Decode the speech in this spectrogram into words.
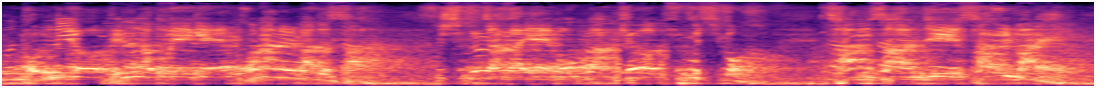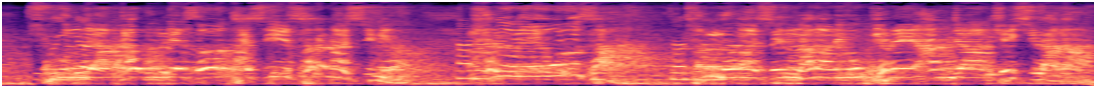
본디오 빌라도에게 고난을 받으사 십자가에 못 박혀 죽으시고 참사한 지 사흘 만에 죽은 자 가운데서 다시 살아나시며 하늘에 오르사 전능하신 하나님 우편에 앉아 계시다가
